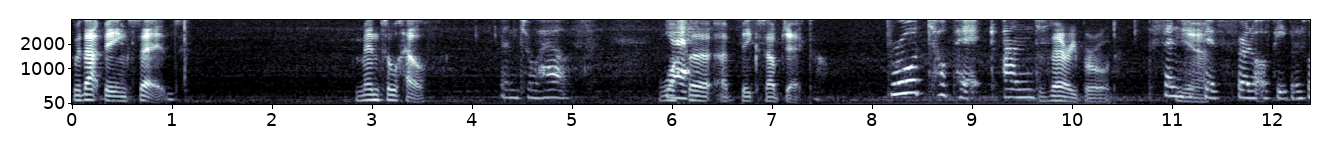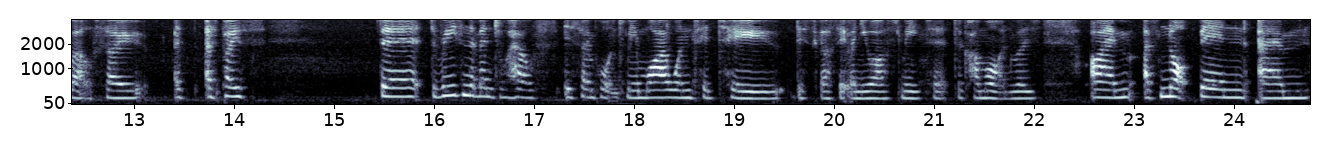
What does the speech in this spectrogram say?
with that being said, mental health. Mental health. What Yes. a, a big subject. Broad topic and Very broad. sensitive for a lot of people as well. So I, I suppose the the reason that mental health is so important to me and why I wanted to discuss it when you asked me to, to come on was I'm I've not been um,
